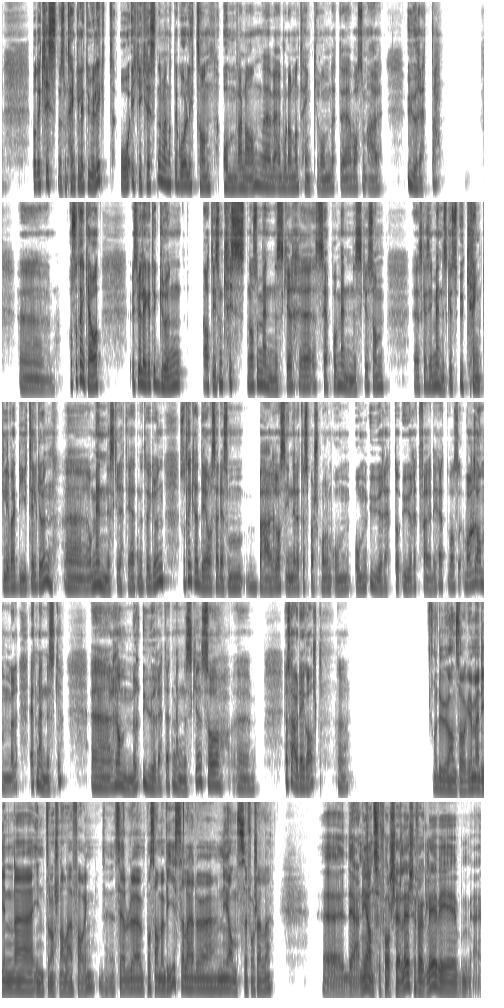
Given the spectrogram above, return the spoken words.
både kristne som tenker litt ulikt, og ikke-kristne, men at det går litt sånn om hverandre hvordan man tenker om dette, hva som er uretta. Uh, og så tenker jeg at hvis vi legger til grunn at vi som kristne og som mennesker uh, ser på mennesker som Eh, skal jeg si, menneskets ukrenkelige verdi til grunn, eh, og menneskerettighetene til grunn, så tenker jeg det også er det som bærer oss inn i dette spørsmålet om, om urett og urettferdighet. Hva, hva, rammer et menneske? Eh, rammer urett et menneske, så, ja, så er jo det galt. Og du, Hans Åge, med din internasjonale erfaring, ser du det på samme vis, eller har du nyanseforskjeller? Eh, det er nyanseforskjeller, selvfølgelig. Vi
